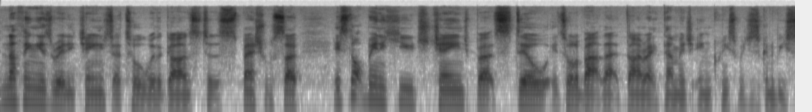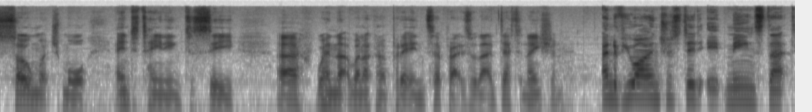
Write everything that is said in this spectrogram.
Nothing has really changed at all with regards to the special. So it's not been a huge change, but still it's all about that direct damage increase, which is going to be so much more entertaining to see uh, when, when I kind of put it into practice with that detonation. And if you are interested, it means that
